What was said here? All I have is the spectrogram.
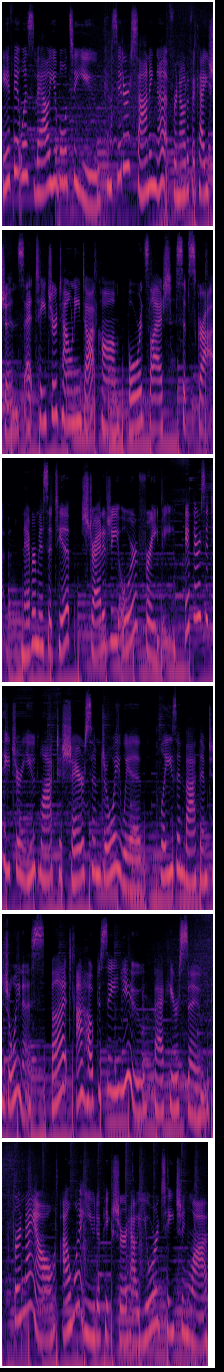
If it was valuable to you, consider signing up for notifications at teachertony.com forward slash subscribe. Never miss a tip, strategy, or freebie. If there's a teacher you'd like to share some joy with, please invite them to join us. But I hope to see you back here soon. For now, I want you to picture how your teaching life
